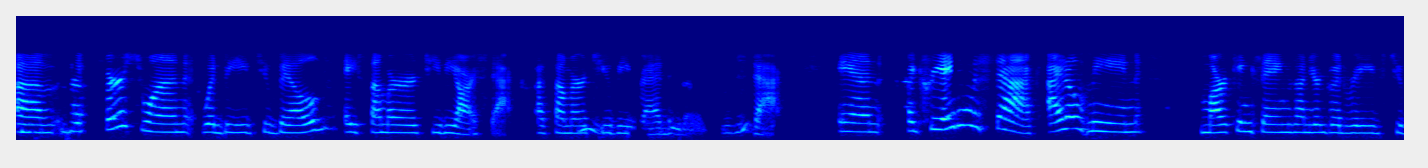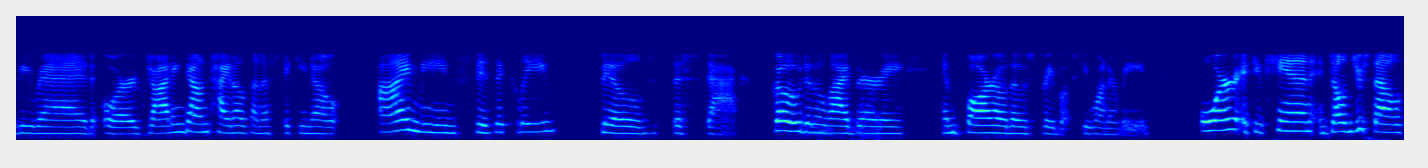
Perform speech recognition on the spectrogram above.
Um, the first one would be to build a summer TBR stack, a summer mm-hmm. to be read mm-hmm. stack. And by creating the stack, I don't mean marking things on your Goodreads to be read or jotting down titles on a sticky note. I mean physically build the stack. Go to the mm-hmm. library, and borrow those three books you want to read. Or if you can, indulge yourself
